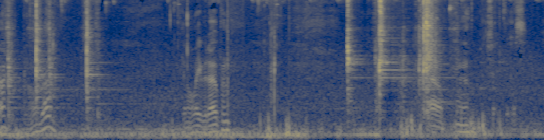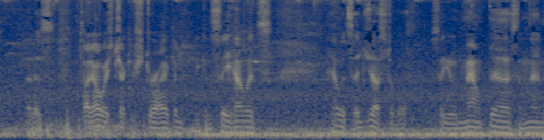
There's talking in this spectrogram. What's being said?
Okay, all done. Gonna leave it open. Oh, well, check this. That is tight. Always check your strike, and you can see how it's how it's adjustable. So you would mount this and then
